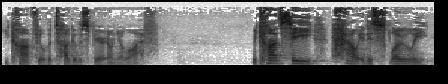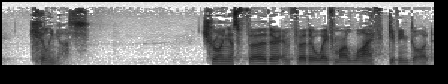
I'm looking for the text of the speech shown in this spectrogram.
You can't feel the tug of the Spirit on your life. We can't see how it is slowly killing us, drawing us further and further away from our life giving God.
